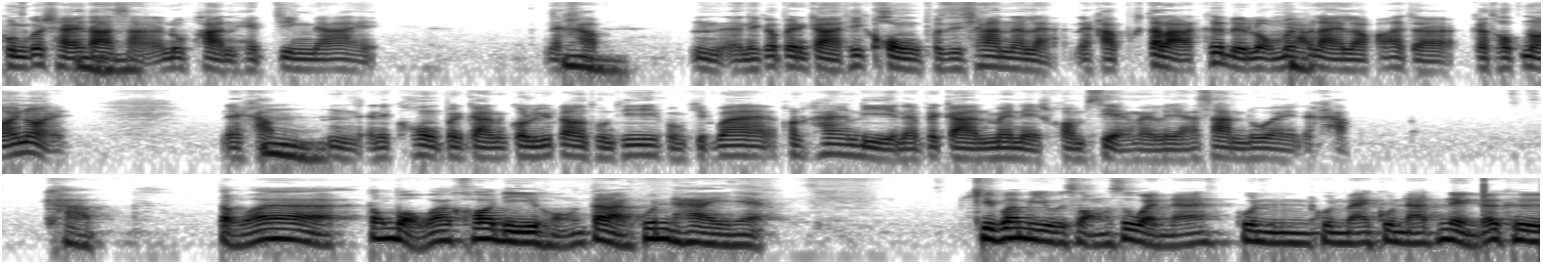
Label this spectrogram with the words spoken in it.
คุณก็ใช้ตราสารอนุพันธ์เฮดจิ้งได้นะครับอืมอันนี้ก็เป็นการที่คงโพซิชันนั่นแหละนะครับตลาดขึ้นหรือลงไม่เป็นไรเราก็อาจจะกระทบน้อยหน่อยนะครับอืมอันนี้คงเป็นการกลยุทธ์การลงทุนที่ผมคิดว่าค่อนข้างดีนะเป็นการ manage ความเสี่ยงในระยะสั้นด้วยนะครับ ครับ แต่ว่าต้องบอกว่าข้อดีของตลาดหุ้นไทยเนี่ย คิดว่ามีอยู่สองส่วนนะ คุณคุณแม็กคุณนัทหนึ่งก็คือ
